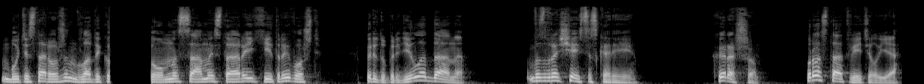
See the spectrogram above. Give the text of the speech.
«Будь осторожен, владыка Томна самый старый и хитрый вождь», — предупредила Дана. «Возвращайся скорее». «Хорошо», — просто ответил я.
